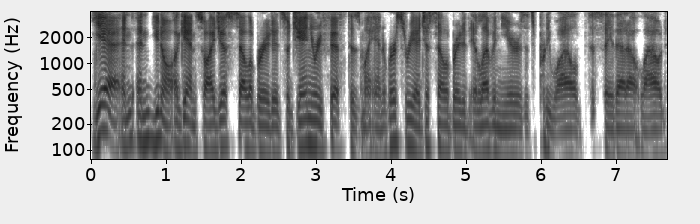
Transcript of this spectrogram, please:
Yeah, and and you know, again, so I just celebrated. So January fifth is my anniversary. I just celebrated eleven years. It's pretty wild to say that out loud.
